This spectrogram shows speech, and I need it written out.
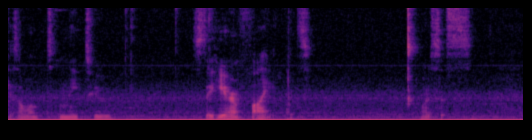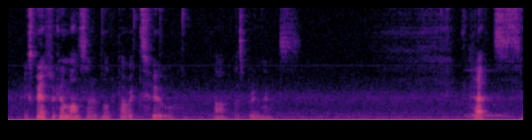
Guess I won't need to stay here and fight. What is this? Experience with a monster multiplied by two. Ah, that's brilliant. Pets?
